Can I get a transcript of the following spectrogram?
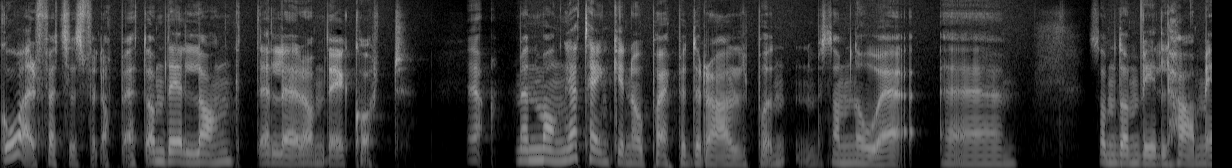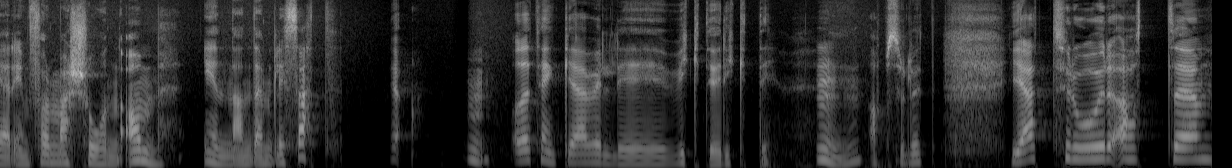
går, fødselsforløpet. Om det er langt eller om det er kort. Ja. Men mange tenker nå på epidural på, som noe eh, som de vil ha mer informasjon om innan den blir satt. Ja. Og det tenker jeg er veldig viktig og riktig. Absolutt. Jeg tror at eh,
